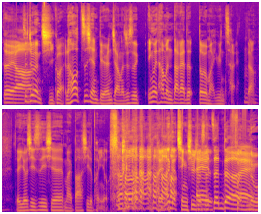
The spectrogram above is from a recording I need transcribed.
对啊，这就很奇怪。然后之前别人讲的就是，因为他们大概都都有买运彩，这样、对，尤其是一些买巴西的朋友，对那个情绪就哎、是真的哎愤怒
